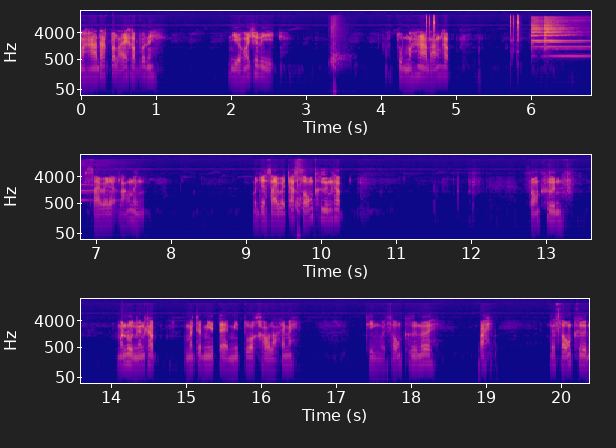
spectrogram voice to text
มาหาดักปลาไหลครับวันนี้เหยื่อหอยเชอรี่ตุ่มมาห้าหลังครับ ใส่ไว้แล้วหลังหนึ่งมันจะใส่ไว้จักสองคืนครับ สองคืนมาลุ้นกันครับ มันจะมีแต่มีตัวเข่าหลายไหมทิ้งไว้สองคืนเลย ไป เดี๋ยวสองคืน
